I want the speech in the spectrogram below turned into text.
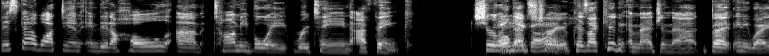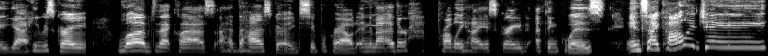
this guy walked in and did a whole um Tommy Boy routine, I think. Surely Oh that's true because I couldn't imagine that. But anyway, yeah, he was great. Loved that class. I had the highest grade, super proud. And then my other probably highest grade, I think, was in psychology.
